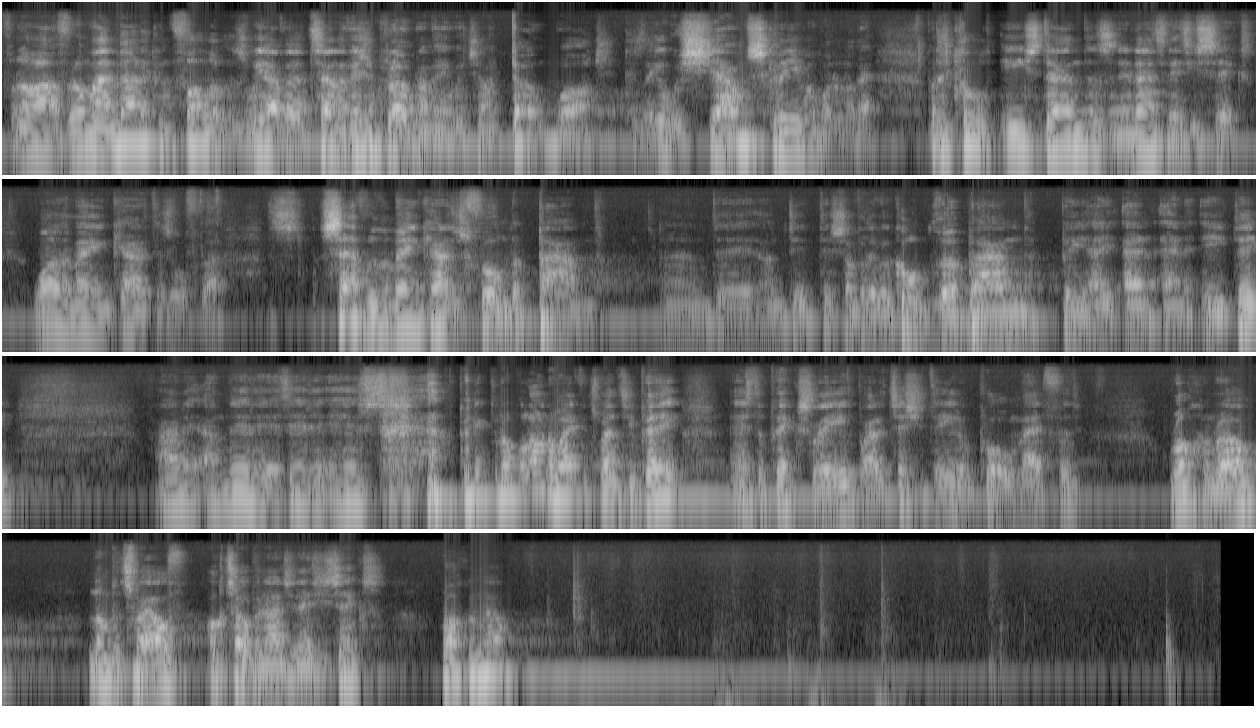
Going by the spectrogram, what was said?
for, our, for my American followers, we have a television program here which I don't watch because they always shout and scream at one another. But it's called EastEnders, and in 1986, one of the main characters, or uh, several of the main characters, formed a band and did this something they were called the Banned, B A N N E D. And, it, and there, it, there it is. Picked it up along the way for 20p. Here's the Pick Sleeve by Letitia Dean and Paul Medford. Rock and roll. Number 12, October 1986. Rock and roll.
